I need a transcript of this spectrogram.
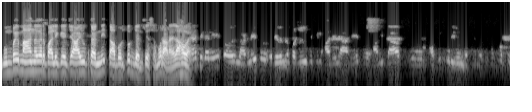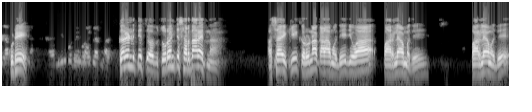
मुंबई महानगरपालिकेच्या आयुक्तांनी ताबडतोब जनतेसमोर आणायला हवं आहे त्या ठिकाणी अ, लागलीच देवेंद्र फडणवीस देखील आलेले आहेत. अ, आम्ही त्या अ, ऑफिसमध्ये येऊन बसलेलो होतो. कसं बघतो या कुठे. कारण ते चो- चोरांचे सरदार आहेत ना. असं आहे की करोना काळामध्ये जेव्हा पार्ल्यामध्ये पार्ल्यामध्ये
